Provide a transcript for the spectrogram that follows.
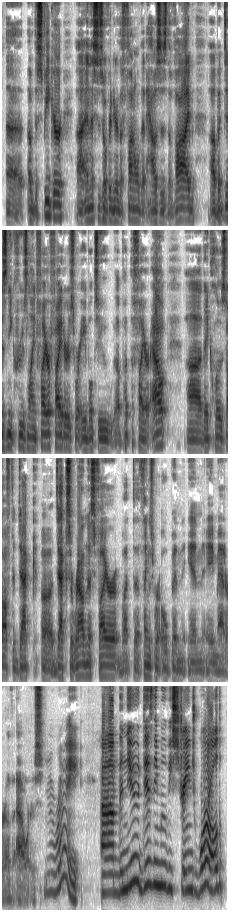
uh, of the speaker. Uh, and this is over near the funnel that houses the Vibe. Uh, but Disney Cruise Line firefighters were able to uh, put the fire out. Uh, they closed off the deck uh, decks around this fire, but uh, things were open in a matter of hours. All right. Um, the new Disney movie Strange World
